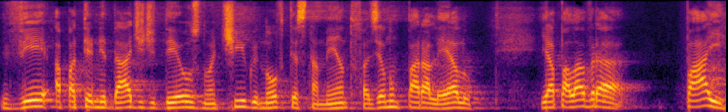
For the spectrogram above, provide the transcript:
ver a paternidade de Deus no Antigo e Novo Testamento, fazendo um paralelo. E a palavra pai,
